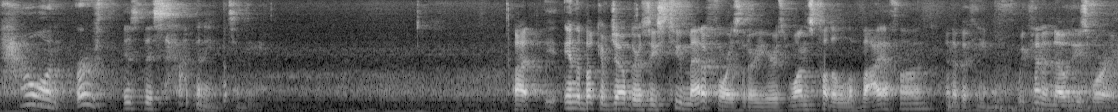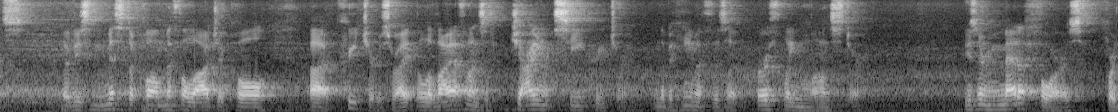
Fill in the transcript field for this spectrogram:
How on earth is this happening to me? Uh, in the book of Job, there's these two metaphors that are used. One's called a leviathan and a behemoth. We kind of know these words. They're these mystical, mythological uh, creatures, right? The Leviathan's a giant sea creature, and the behemoth is an earthly monster. These are metaphors for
